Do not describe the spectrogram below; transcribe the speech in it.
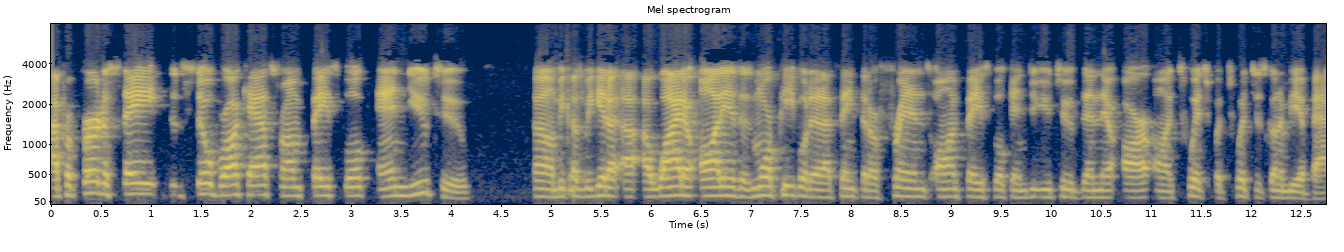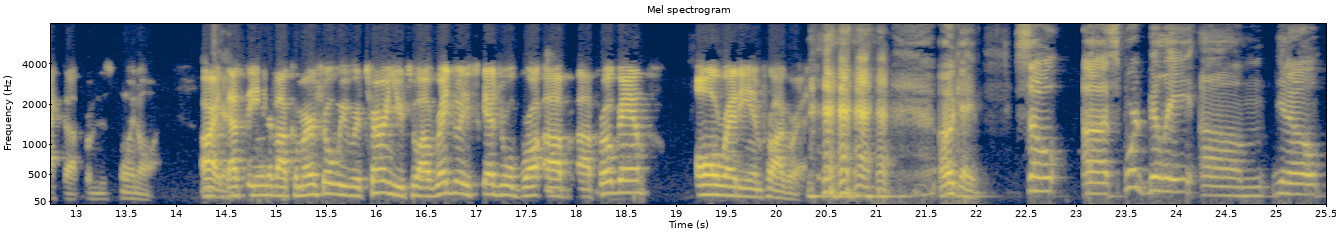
I prefer to stay, to still broadcast from Facebook and YouTube um, because we get a, a- wider audience. There's more people that I think that are friends on Facebook and YouTube than there are on Twitch, but Twitch is going to be a backup from this point on. All right, Okay. that's the end of our commercial. We return you to our regularly scheduled bro- uh, uh, program already in progress. okay. So, uh, Sport Billy, um, you know,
